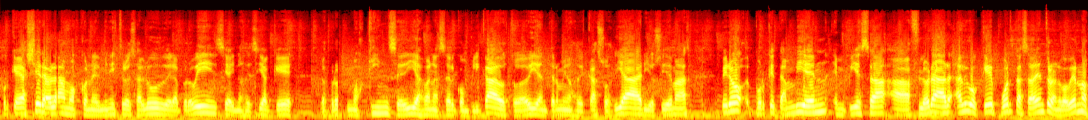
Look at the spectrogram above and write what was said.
porque ayer hablamos con el ministro de Salud de la provincia y nos decía que los próximos 15 días van a ser complicados todavía en términos de casos diarios y demás, pero porque también empieza a aflorar algo que puertas adentro en el gobierno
